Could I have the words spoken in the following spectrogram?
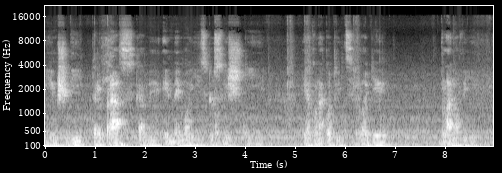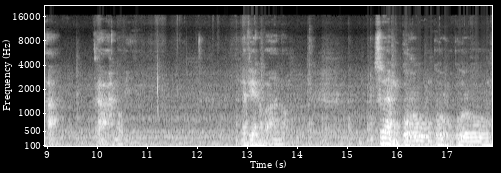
jimž vítr práskami i mimo jízdu sviští, jako na kotvící lodi, Vlanový a Ráhnový. Nevěnováno. Svému guru, guru, guru,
